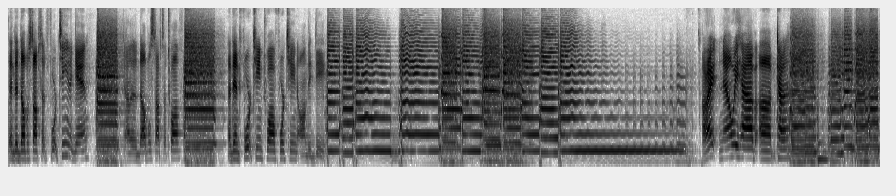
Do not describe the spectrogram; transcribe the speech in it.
then the double stops at 14 again, down to the double stops at 12, and then 14, 12, 14 on the D. All right, now we have uh, kind of.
